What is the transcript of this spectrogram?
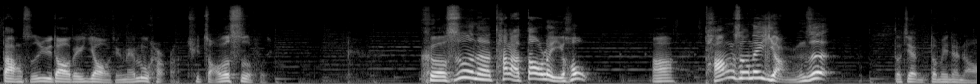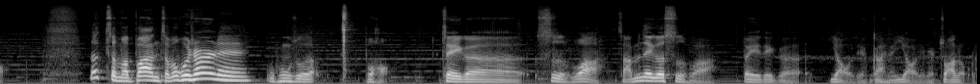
当时遇到这个妖精的路口了，去找他师傅去。可是呢，他俩到了以后，啊，唐僧的影子都见都没见着，那怎么办？怎么回事呢？悟空说：“不好，这个师傅啊，咱们这个师傅啊，被这个妖精，刚才妖精给抓走了。”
